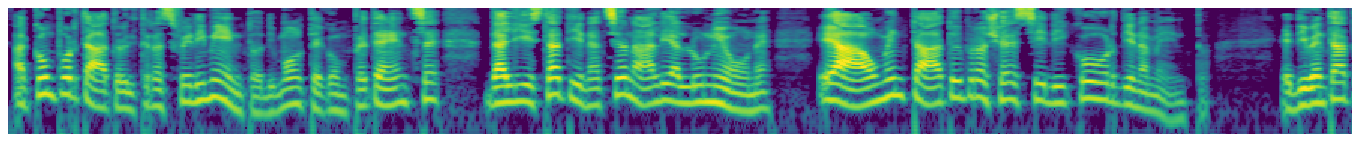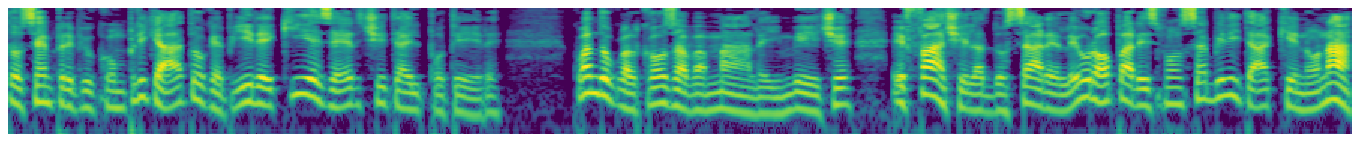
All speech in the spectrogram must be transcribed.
ha comportato il trasferimento di molte competenze dagli Stati nazionali all'Unione e ha aumentato i processi di coordinamento. È diventato sempre più complicato capire chi esercita il potere. Quando qualcosa va male, invece, è facile addossare all'Europa responsabilità che non ha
